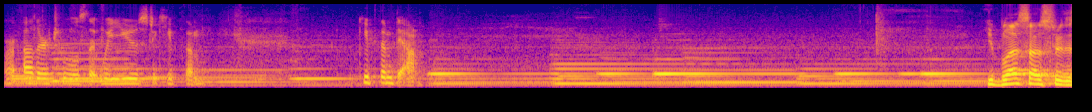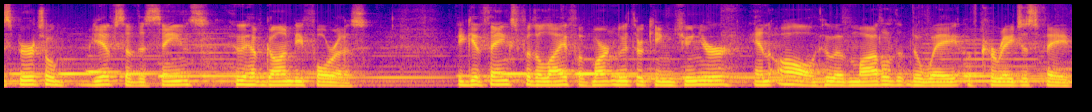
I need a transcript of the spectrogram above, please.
or other tools that we use to keep them keep them down. You bless us through the spiritual gifts of the saints who have gone before us. We give thanks for the life of Martin Luther King Jr. and all who have modeled the way of courageous faith.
